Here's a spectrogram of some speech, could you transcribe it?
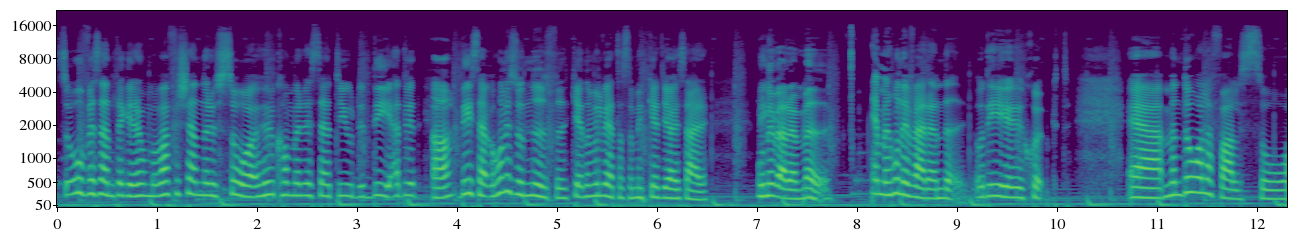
så oväsentliga grejer. Hon bara varför känner du så? Hur kommer det sig att du gjorde det? Att, du vet, Ja. det är så här, hon är så nyfiken och vill veta så mycket att jag är så här. Hon är värre än mig. Ja men hon är värre än dig och det är sjukt. Eh, men då i alla fall så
